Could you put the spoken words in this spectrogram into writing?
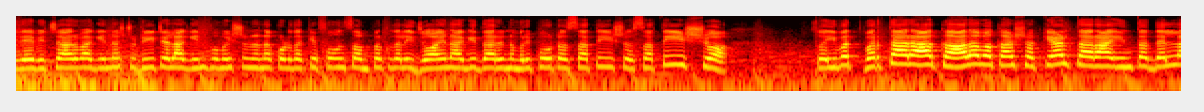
ಇದೇ ವಿಚಾರವಾಗಿ ಇನ್ನಷ್ಟು ಡೀಟೇಲ್ ಆಗಿ ಇನ್ಫಾರ್ಮೇಶನ್ ಅನ್ನು ಕೊಡೋದಕ್ಕೆ ಫೋನ್ ಸಂಪರ್ಕದಲ್ಲಿ ಜಾಯಿನ್ ಆಗಿದ್ದಾರೆ ನಮ್ಮ ರಿಪೋರ್ಟರ್ ಸತೀಶ್. ಸತೀಶ್ ಸೊ ಇವತ್ತು ಬರ್ತಾರಾ? ಕಾಲಾವಕಾಶ ಕೇಳ್ತಾರಾ? ಇಂಥದ್ದೆಲ್ಲ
